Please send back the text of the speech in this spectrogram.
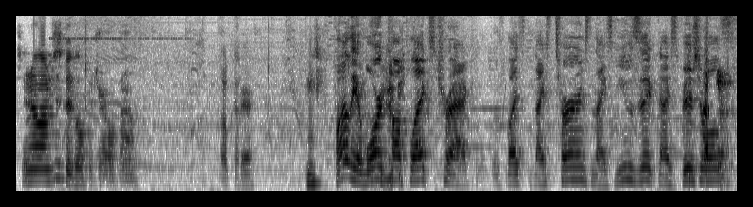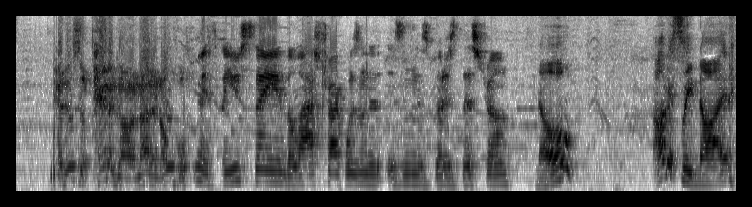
So, you know, I'm just gonna go for Gerald now. Okay. Fair. Finally, a more complex track with nice, nice turns, nice music, nice visuals. Yeah, this is a pentagon, not an oval. Wait, so you saying the last track wasn't isn't as good as this, John? no, obviously not.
